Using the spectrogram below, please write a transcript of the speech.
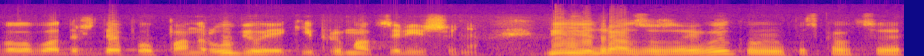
голова держдепу пан Рубіо, який приймав це рішення. Він відразу заявив, коли випускав це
